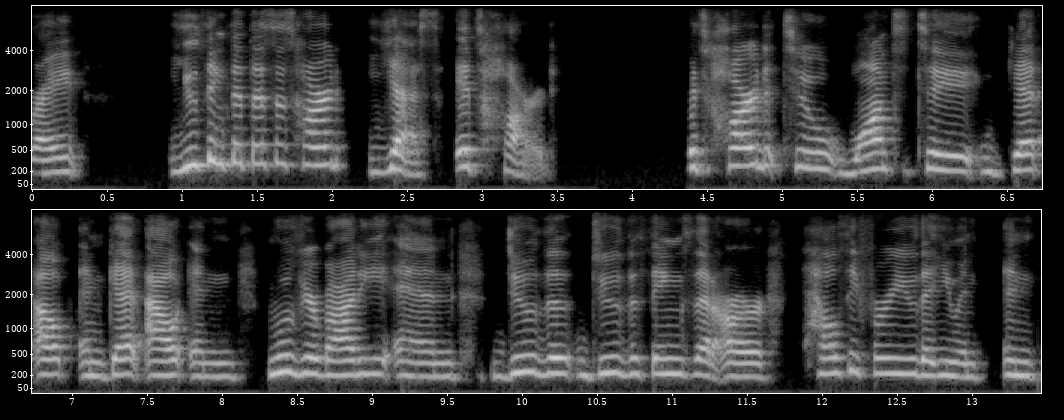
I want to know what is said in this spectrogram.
right? You think that this is hard? Yes, it's hard. It's hard to want to get up and get out and move your body and do the do the things that are healthy for you that you in, in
